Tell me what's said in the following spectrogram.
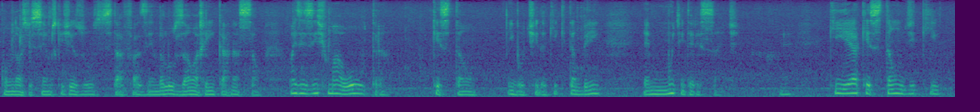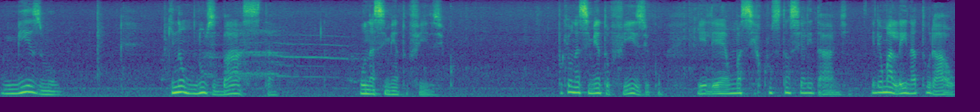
como nós dissemos, que Jesus está fazendo alusão à reencarnação, mas existe uma outra questão embutida aqui que também é muito interessante, né? que é a questão de que mesmo que não nos basta o nascimento físico, porque o nascimento físico ele é uma circunstancialidade, ele é uma lei natural.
